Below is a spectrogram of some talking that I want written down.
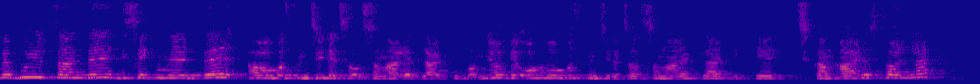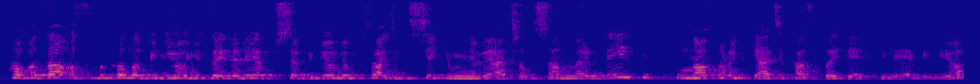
ve bu yüzden de diş hekimleri de hava basıncıyla çalışan aletler kullanıyor ve o hava basıncıyla çalışan aletlerdeki çıkan aerosoller havada asılı kalabiliyor, yüzeylere yapışabiliyor ve bu sadece diş hekimini veya çalışanları değil, bundan sonraki gelecek hastayı da etkileyebiliyor.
